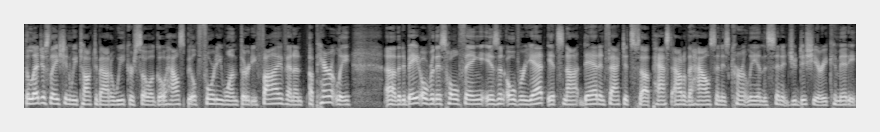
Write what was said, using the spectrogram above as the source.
the legislation we talked about a week or so ago, House Bill 4135. And uh, apparently, uh, the debate over this whole thing isn't over yet. It's not dead. In fact, it's uh, passed out of the House and is currently in the Senate Judiciary Committee.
